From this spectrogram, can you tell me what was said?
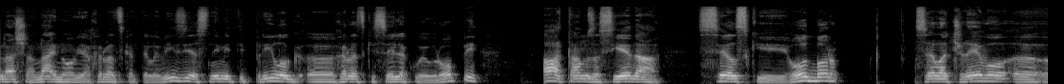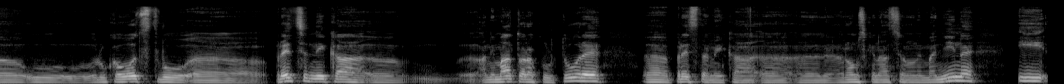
naša najnovija hrvatska televizija, snimiti prilog Hrvatski seljak u Europi, a tam zasjeda selski odbor sela Črevo u rukovodstvu predsjednika animatora kulture, e, predstavnika e, e, romske nacionalne manjine i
